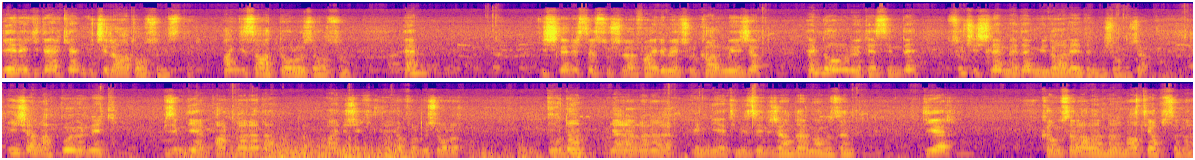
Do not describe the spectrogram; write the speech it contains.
bir yere giderken içi rahat olsun ister. Hangi saatte olursa olsun. Hem işlenirse suçlar faili meçhul kalmayacak hem de onun ötesinde suç işlenmeden müdahale edilmiş olacak. İnşallah bu örnek bizim diğer parklara da aynı şekilde yapılmış olur. Buradan yararlanarak emniyetimizin, jandarmamızın, diğer kamusal alanların altyapısını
